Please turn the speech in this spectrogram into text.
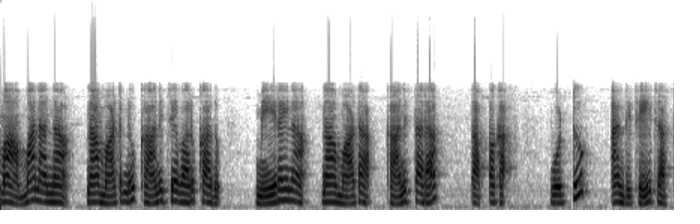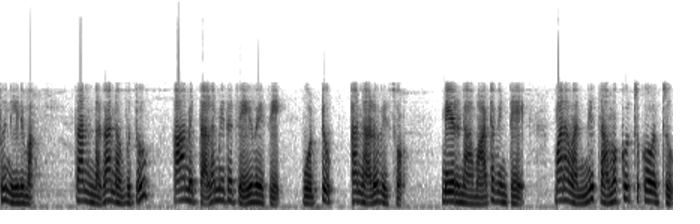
మా అమ్మా నాన్న నా మాటను కానిచ్చేవారు కాదు. మీరైనా నా మాట కానిస్తారా? తప్పక. ఒట్టు అంది చేయి చాస్తూ నీలిమ. సన్నగా నవ్వుతూ ఆమె తల మీద చేయి వేసి ఒట్టు అన్నాడు విశ్వం. మీరు నా మాట వింటే మనం అన్ని సమకూర్చుకోవచ్చు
